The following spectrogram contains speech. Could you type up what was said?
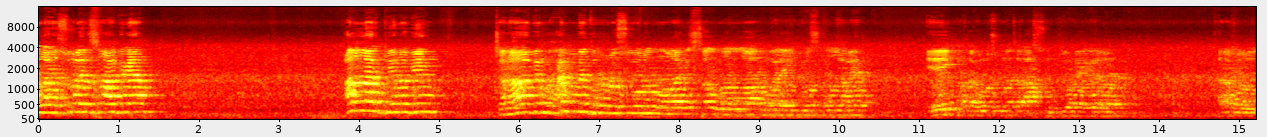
আল্লাহ রাসূলের সাহাবীরা, আল্লাহর প্রিয় নবী জনাবে মুহাম্মদুর রাসূলুল্লাহ সাল্লাল্লাহু আলাইহি ওয়াসাল্লামের এই কথাগুলো শুনে তারা আশ্চর্য হয়ে গেল। তারা বলল,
